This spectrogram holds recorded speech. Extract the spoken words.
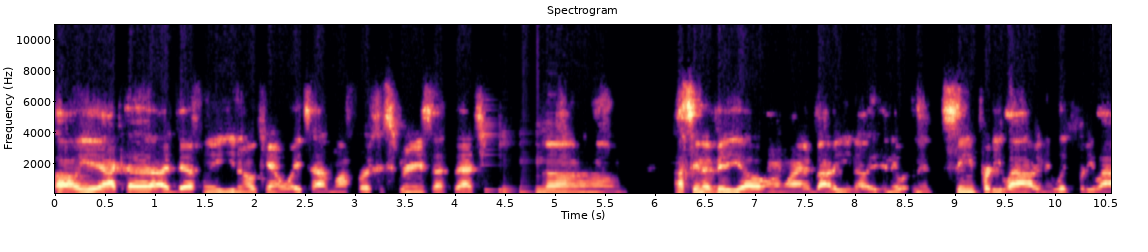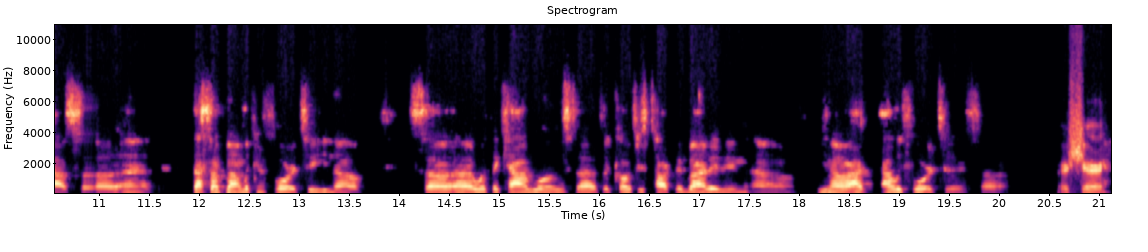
Oh yeah, I uh, I definitely you know can't wait to have my first experience at that. You know, um, I seen a video online about it. You know, and it, and it seemed pretty loud and it looked pretty loud. So uh, that's something I'm looking forward to. You know, so uh, with the cowbell stuff, the coaches talked about it, and uh, you know, I I look forward to it. So for sure,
